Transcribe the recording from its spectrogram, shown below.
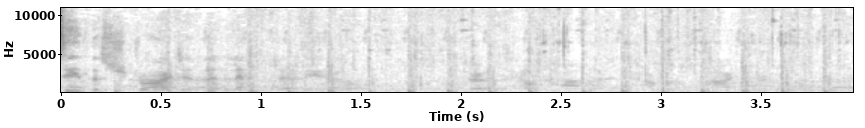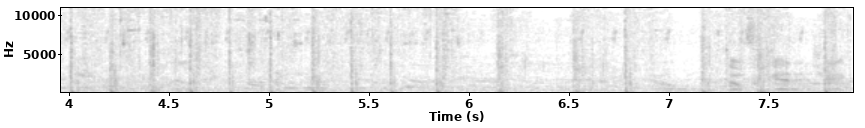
see the strider that left earlier? Don't tell Hannah it happens nicer. Don't forget to check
